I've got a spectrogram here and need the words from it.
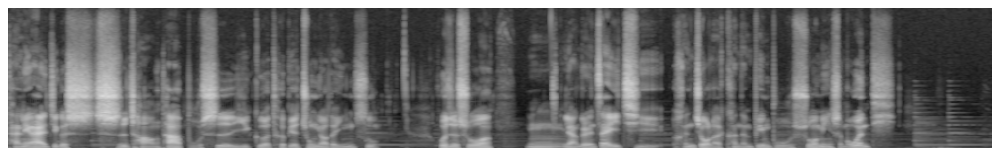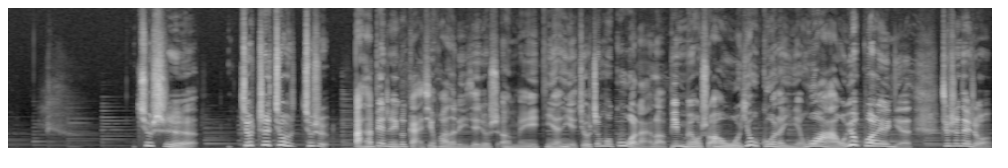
谈恋爱这个时时长它不是一个特别重要的因素，或者说，嗯，两个人在一起很久了，可能并不说明什么问题。就是，就这就就是把它变成一个感性化的理解，就是嗯，每一年也就这么过来了，并没有说啊，我又过了一年，哇，我又过了一年，就是那种。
